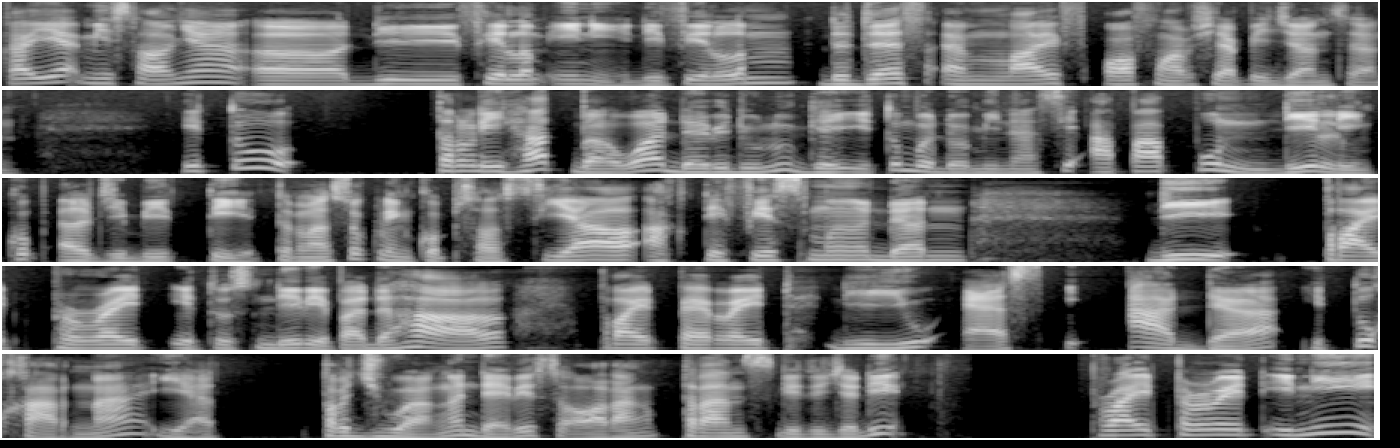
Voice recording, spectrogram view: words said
Kayak misalnya uh, di film ini, di film The Death and Life of Marsha P. Johnson. Itu terlihat bahwa dari dulu gay itu mendominasi apa pun di lingkup LGBT, termasuk lingkup sosial, aktivisme, dan di Pride Parade itu sendiri. Padahal Pride Parade di US ada itu karena ya perjuangan dari seorang trans gitu. Jadi Pride Parade ini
